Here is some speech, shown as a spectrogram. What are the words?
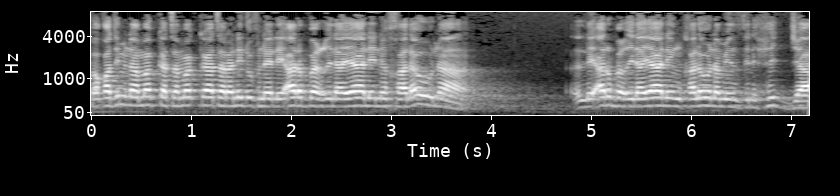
فقدمنا مكة مكة ترندفنا لأربع ليال خلونا. لأربع ليال خلونا من ذي الحجة.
